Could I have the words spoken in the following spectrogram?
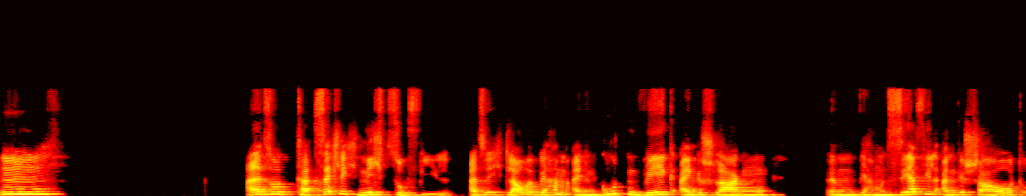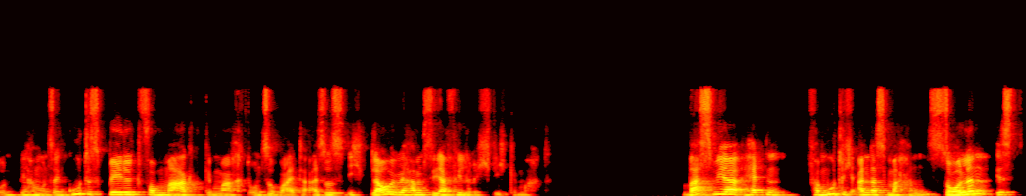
Mm. Also tatsächlich nicht so viel. Also ich glaube, wir haben einen guten Weg eingeschlagen, wir haben uns sehr viel angeschaut und wir haben uns ein gutes Bild vom Markt gemacht und so weiter. Also ich glaube, wir haben sehr viel richtig gemacht. Was wir hätten vermutlich anders machen sollen, ist,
